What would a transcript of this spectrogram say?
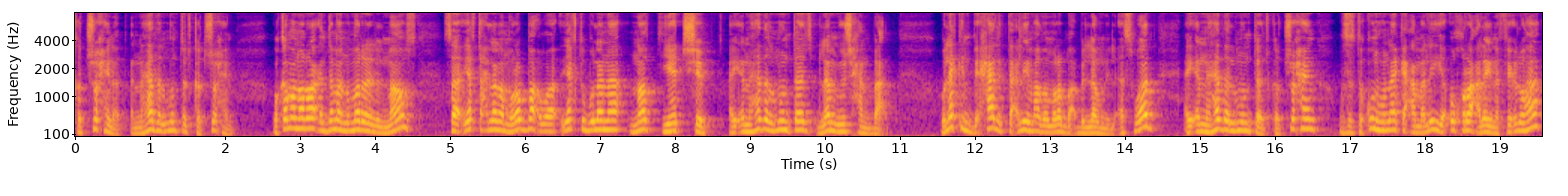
قد شحنت أن هذا المنتج قد شحن. وكما نرى عندما نمرر الماوس سيفتح لنا مربع ويكتب لنا not yet shipped أي أن هذا المنتج لم يشحن بعد. ولكن بحالة تعليم هذا المربع باللون الأسود أي أن هذا المنتج قد شحن وستكون هناك عملية أخرى علينا فعلها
